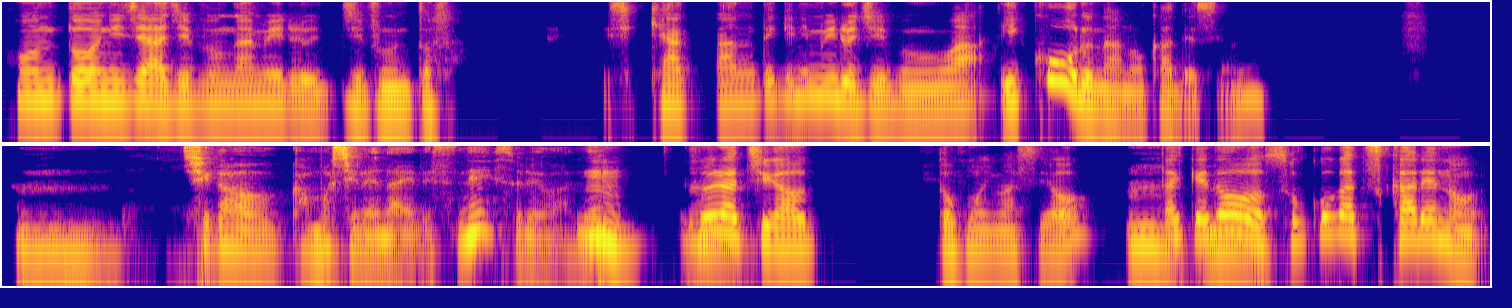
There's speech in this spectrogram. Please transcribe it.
本当にじゃあ自分が見る自分と、客観的に見る自分はイコールなのかですよね。うん、違うかもしれないですね、それはね。うん、それは違うと思いますよ。うん、だけど、うん、そこが疲れの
